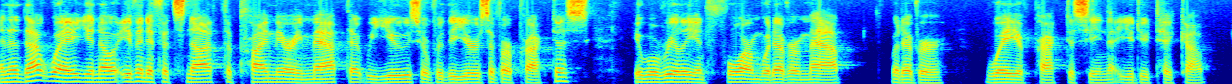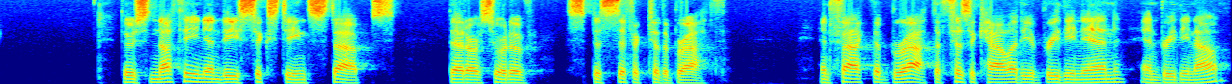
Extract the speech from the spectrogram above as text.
And then that way, you know, even if it's not the primary map that we use over the years of our practice, it will really inform whatever map, whatever way of practicing that you do take up. There's nothing in these 16 steps that are sort of specific to the breath. In fact, the breath, the physicality of breathing in and breathing out,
